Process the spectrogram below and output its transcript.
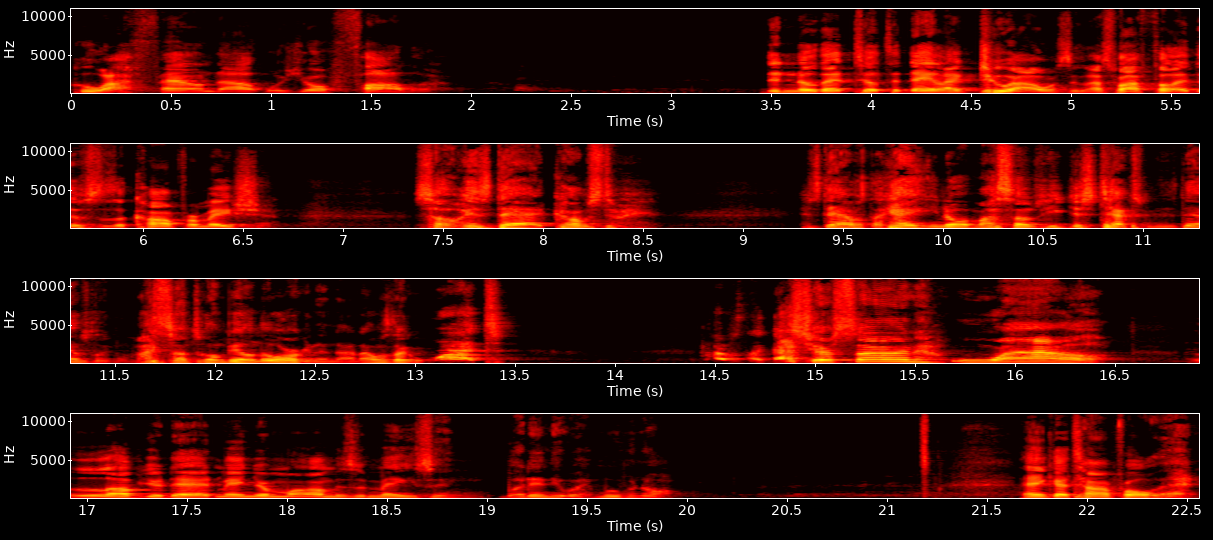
who I found out was your father. Didn't know that till today, like two hours ago. That's why I felt like this was a confirmation. So his dad comes to me. His dad was like, hey, you know what? My son, he just texted me. His dad was like, my son's gonna be on the organ tonight. I was like, what? I was like, that's your son? Wow. Love your dad, man. Your mom is amazing. But anyway, moving on. I ain't got time for all that.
